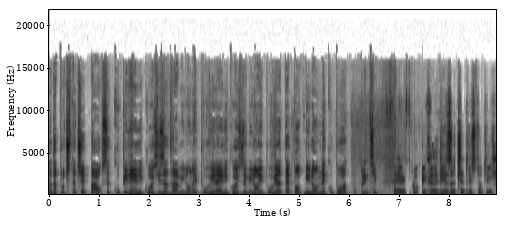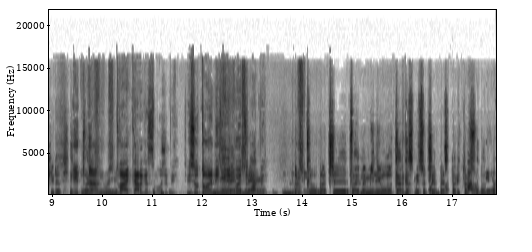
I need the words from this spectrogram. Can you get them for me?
да прочета, че Паук са купили еди кой си за 2 милиона и половина, еди кой си за милион и половина. Те под милион не купуват по принцип. Е, купиха един за 400 хиляди. Ето да, това е Каргас, може би. В смисъл, той е един Не, който се не. Друг обаче, това има минимума. Карга смисъл, че е без пари, той половина.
